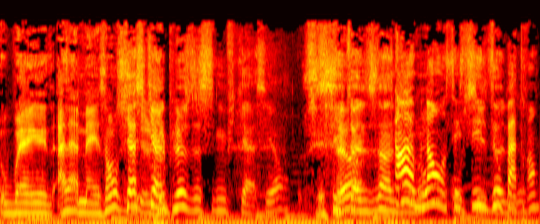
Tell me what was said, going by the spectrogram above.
ou bien à la maison. Qu'est-ce qui a le plus de signification? C'est Si ça. te le dit dans le Ah, non, c'est si dit au te le patron.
